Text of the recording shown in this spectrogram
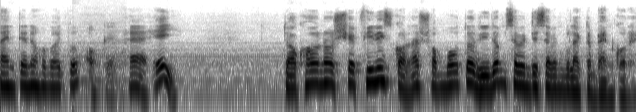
নাইন টেনে হবে হয়তো। ওকে। হ্যাঁ এই। তখনও সে ফিলিংস করে না সম্ভবত রিদম সেভেন্টি সেভেন বলে একটা ব্যান্ড করে।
